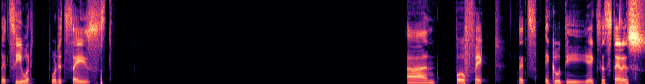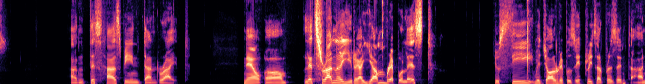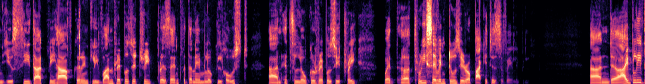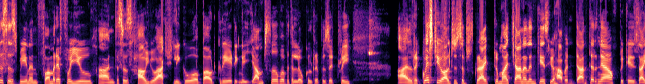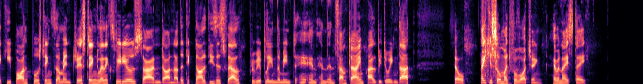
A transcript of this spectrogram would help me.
let's see what what it says and perfect. Let's echo the exit status. And this has been done right. Now, um, let's run a yum repo list to see which all repositories are present. And you see that we have currently one repository present with the name localhost. And it's a local repository with uh, 3720 packages available. And uh, I believe this has been informative for you. And this is how you actually go about creating a Yum server with a local repository. I'll request you all to subscribe to my channel in case you haven't done till now because I keep on posting some interesting Linux videos and on other technologies as well. Probably in the meantime, in, in, in some time, I'll be doing that. So thank you so much for watching. Have a nice day.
